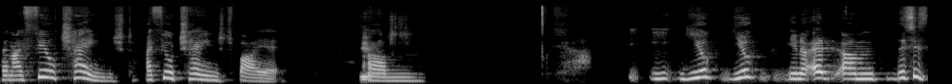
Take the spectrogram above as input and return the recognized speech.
then i feel changed. I feel changed by it. Yes. um, you you you know ed um this is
